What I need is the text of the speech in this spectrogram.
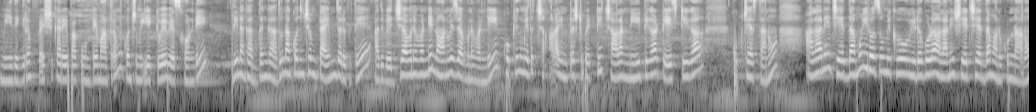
మీ దగ్గర ఫ్రెష్ కరివేపాకు ఉంటే మాత్రం కొంచెం ఎక్కువే వేసుకోండి. అది నాకు అర్థం కాదు. నాకు కొంచెం టైం దొరికితే అది వెజ్ అవ్వనివ్వండి నాన్ వెజ్ అవ్వనివ్వండి. కుకింగ్ మీద చాలా ఇంట్రెస్ట్ పెట్టి చాలా నీట్గా టేస్టీగా కుక్ చేస్తాను. అలానే చేద్దాము. ఈరోజు మీకు వీడియో కూడా అలానే షేర్ చేద్దాం అనుకున్నాను.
